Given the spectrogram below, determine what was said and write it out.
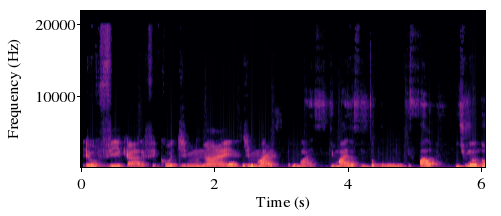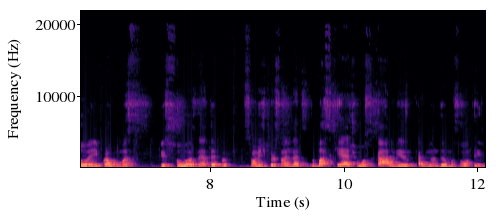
Eu vi, cara, ficou demais, é, demais. Demais, demais. Assim, todo mundo que fala, a gente mandou aí para algumas pessoas, né, até principalmente personalidades do basquete, o Oscar mesmo, cara, mandamos ontem, ele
